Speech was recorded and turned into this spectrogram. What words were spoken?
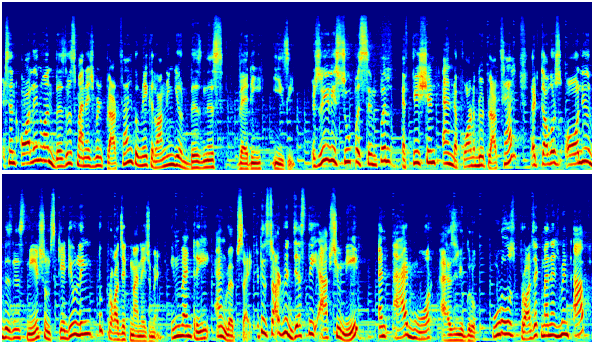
It's an all-in-one business management platform to make running your business very easy. It's really super simple, efficient, and affordable platform that covers all your business needs from scheduling to project management, inventory, and website. You can start with just the apps you need and add more as you grow. Odoo's project management app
